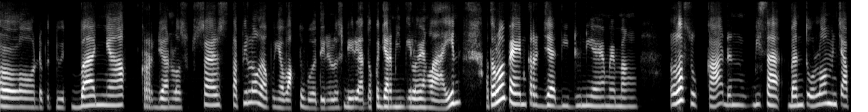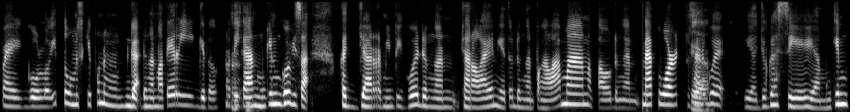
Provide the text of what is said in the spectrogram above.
lo dapet duit banyak, kerjaan lo sukses, tapi lo nggak punya waktu buat diri lo sendiri atau kejar mimpi lo yang lain, atau lo pengen kerja di dunia yang memang lo suka dan bisa bantu lo mencapai goal lo itu meskipun dengan- nggak dengan materi gitu. Ngerti kan? Mungkin gue bisa kejar mimpi gue dengan cara lain yaitu dengan pengalaman atau dengan network. Terus akhirnya Iya. gue ya juga sih. Ya mungkin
